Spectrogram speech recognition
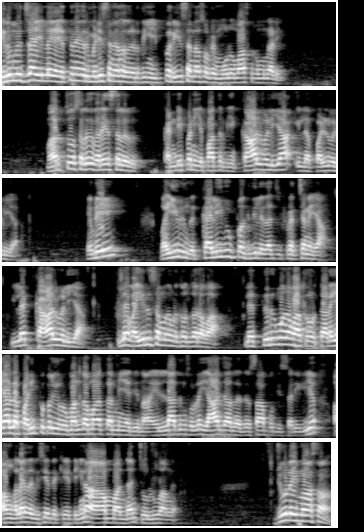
இருந்துச்சா இல்லையா? எத்தனை பேர் மெடிசன் எடுத்தீங்க? இப்போ ரீசெண்டாக சொல்கிறேன் மூணு மாதத்துக்கு முன்னாடி. மருத்துவ செலவு விரைய செலவு. கண்டிப்பாக நீங்கள் பார்த்துருப்பீங்க. கால் வழியா இல்லை பல் வழியா எப்படி? வயிறு இந்த கழிவு பகுதியில் ஏதாச்சும் பிரச்சனையா? இல்லை கால் வழியா இல்லை வயிறு சம்மந்தப்பட்ட தொந்தரவா? இல்லை திருமண வாழ்க்கை ஒரு தடையா இல்லை படிப்புகளில் ஒரு மந்தமான தன்மை அது நான் எல்லாத்துக்கும் சொல்ல யார் ஜாத தசாபதி சரியில்லையோ அவங்கெல்லாம் இந்த விஷயத்தை கேட்டிங்கன்னா ஆமான்னு தான் சொல்லுவாங்க. ஜூலை மாதம்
